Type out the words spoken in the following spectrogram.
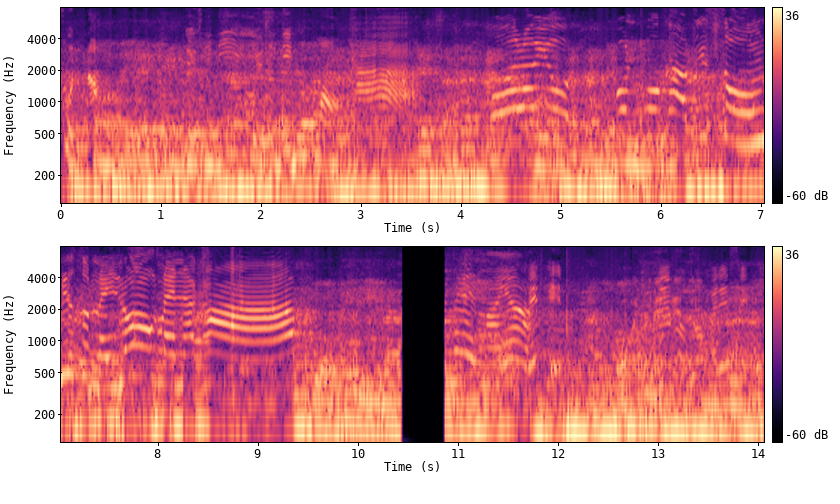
ฝุ่นเนาะต่อไปไปแข่งอยู่ที่นี่อยู่ที่นี่คือหมอกค่ะให้สามารถเพทานราะว่าเราอยู่บนภูเขาที่สูงที่สุดในโลกเลยนะคะโยมไม่ดีแล้วเห็นไหมอะไม่เผ็ดบอกว่าที่แม่บอกเราไม่ได้ใส่พริก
